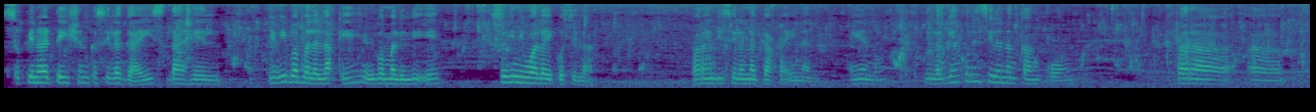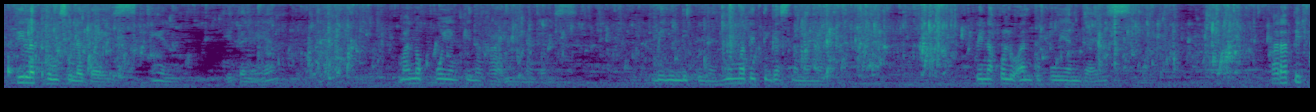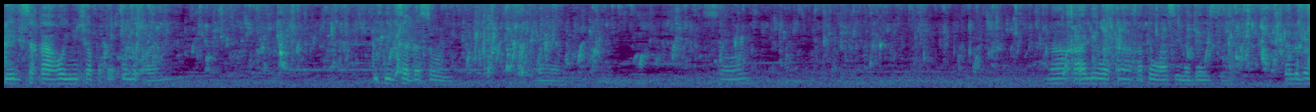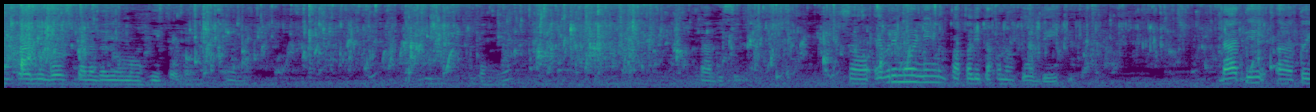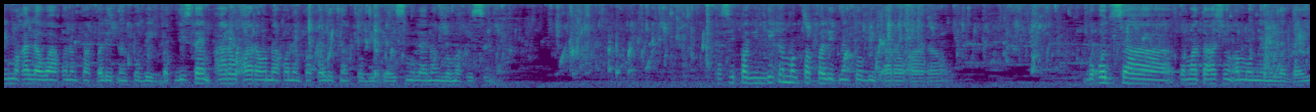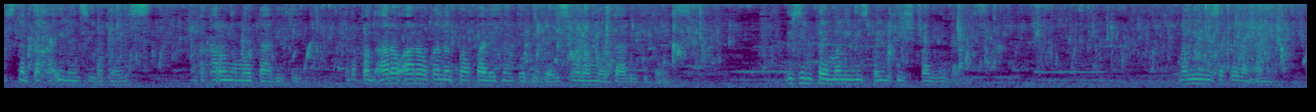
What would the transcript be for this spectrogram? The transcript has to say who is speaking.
Speaker 1: So, pinartation ko sila guys dahil yung iba malalaki, yung iba maliliit. So, hiniwalay ko sila para hindi sila nagkakainan. Ayan o. Nilagyan ko rin sila ng kangkong para uh, feel home sila guys. Ayan. Kita nyo yan? Manok po yung kinakain nila guys. Binili ko yan. Yung matitigas na manok. Pinakuluan ko po yan guys. Para tipid, sa kahoy nyo siya pakukuluan. Tipid sa gasol. Ayan. So, nakakaaliw at nakakatuwa sila guys. Eh. Talagang carnivores talaga yung mga hito. Ayan. Ganyan. So, every morning nagpapalit ako ng tubig. Dati, uh, tuwing makalawa ako nagpapalit ng tubig. But this time, araw-araw na ako nagpapalit ng tubig guys mula nang lumaki sila. Kasi pag hindi ka magpapalit ng tubig araw-araw, bukod sa tumataas yung ammonia nila guys, nagkakainan sila guys. Nagkakaroon ng mortality. Pero pag araw-araw ka nagpapalit ng tubig guys, walang mortality guys. At the same time, malinis pa yung fish pan nila guys. Malinis at walang ano.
